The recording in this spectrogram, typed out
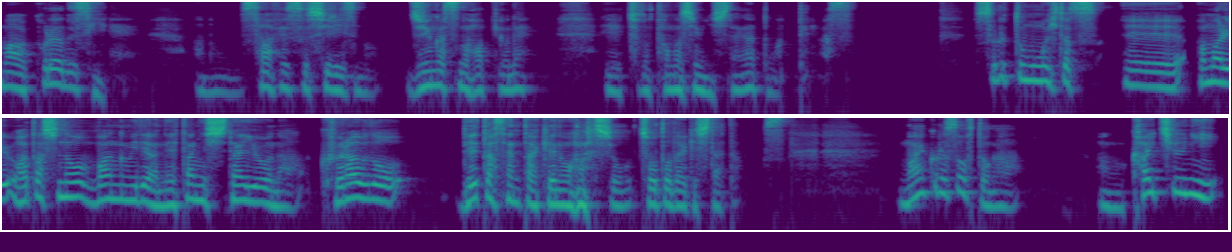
まあ、これはですね、あの、サーフェスシリーズの10月の発表ね、えー、ちょっと楽しみにしたいなと思っております。それともう一つ、えー、あまり私の番組ではネタにしないようなクラウドデータセンター系のお話をちょっとだけしたいと思います。マイクロソフトが、あの、海中に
